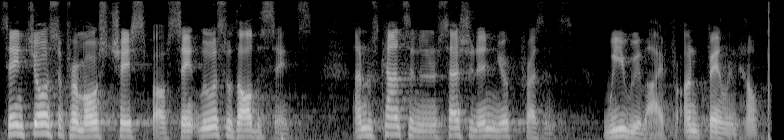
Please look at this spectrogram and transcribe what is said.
Saint Joseph, her most chaste spouse, Saint Louis with all the saints, on whose constant intercession in your presence we rely for unfailing help.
